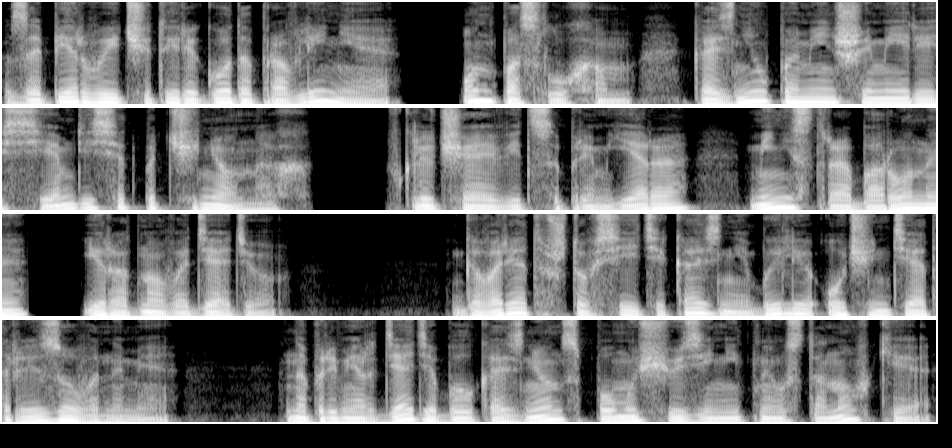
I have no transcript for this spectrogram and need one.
За первые четыре года правления он, по слухам, казнил по меньшей мере 70 подчиненных, включая вице-премьера, министра обороны и родного дядю. Говорят, что все эти казни были очень театрализованными. Например, дядя был казнен с помощью зенитной установки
